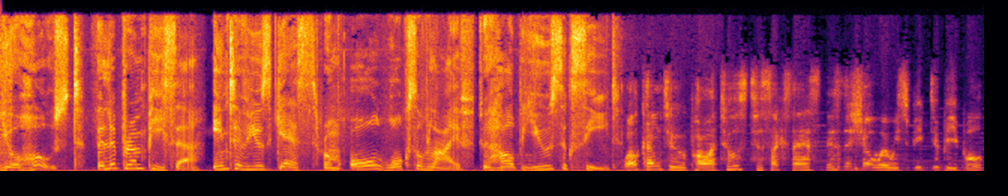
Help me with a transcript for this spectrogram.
Your host, Philip Rampisa, interviews guests from all walks of life to help you succeed. Welcome to Power Tools to Success. This is the show where we speak to people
